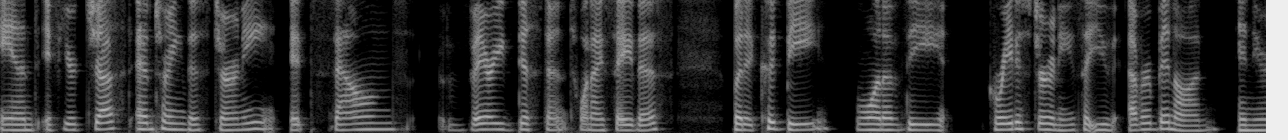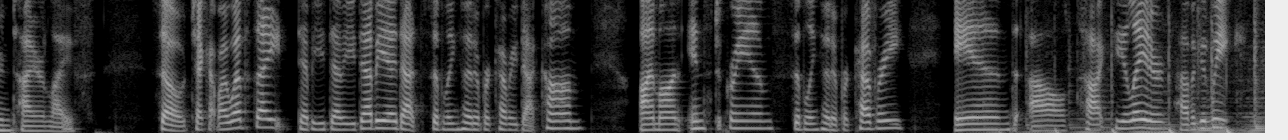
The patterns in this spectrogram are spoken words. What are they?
And if you're just entering this journey, it sounds very distant when I say this, but it could be one of the greatest journeys that you've ever been on in your entire life. So check out my website, www.siblinghoodofrecovery.com. I'm on Instagram, Siblinghood of Recovery, and I'll talk to you later. Have a good week.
